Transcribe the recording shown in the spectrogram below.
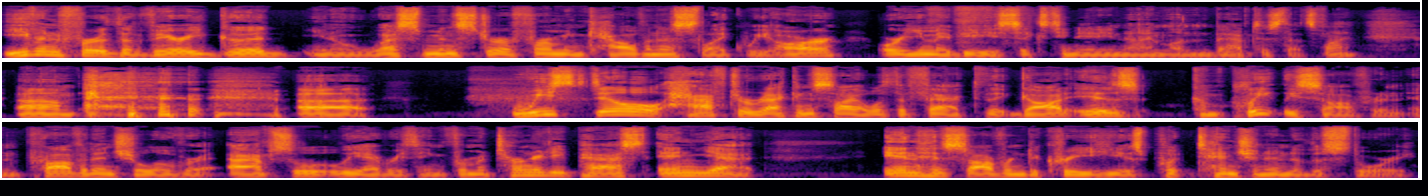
Even for the very good, you know, Westminster affirming Calvinists like we are, or you may be 1689 London Baptist, that's fine. Um, uh, we still have to reconcile with the fact that God is completely sovereign and providential over absolutely everything from eternity past, and yet in his sovereign decree, he has put tension into the story.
